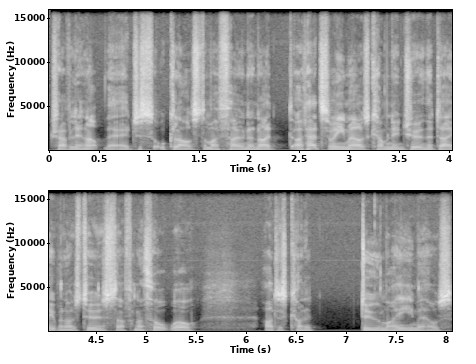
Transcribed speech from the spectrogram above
Travelling up there, just sort of glanced at my phone, and I'd, I'd had some emails coming in during the day when I was doing stuff, and I thought, well, I'll just kind of do my emails,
